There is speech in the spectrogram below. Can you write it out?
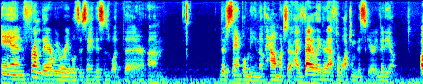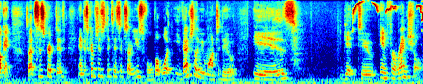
and from there we were able to say this is what their um, their sample mean of how much their eyes dilated after watching this scary video. Okay, so that's descriptive, and descriptive statistics are useful, but what eventually we want to do is get to inferential.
